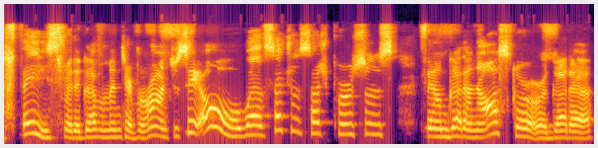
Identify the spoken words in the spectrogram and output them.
face for the government of Iran to say, oh, well, such and such person's film got an Oscar or got a,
